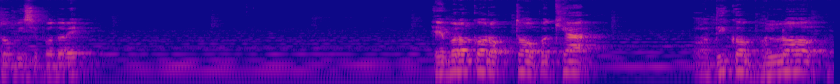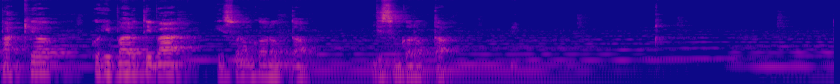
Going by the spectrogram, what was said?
ଚବିଶ ପଦରେ ହେବରଙ୍କ ରକ୍ତ ଅପେକ୍ଷା ଅଧିକ ଭଲ ବାକ୍ୟ କହିପାରୁଥିବା ଈଶ୍ୱରଙ୍କ ରକ୍ତ ଯୀଶୁଙ୍କ ରକ୍ତ। ତ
